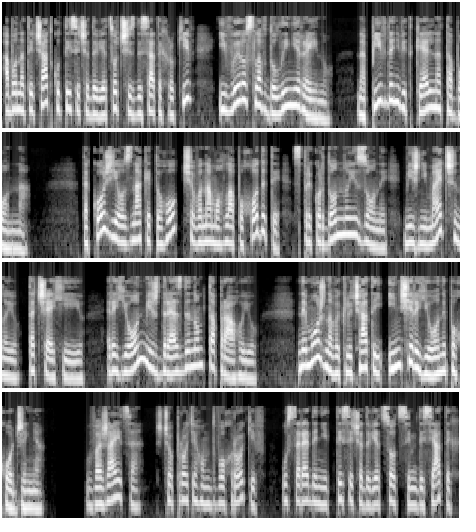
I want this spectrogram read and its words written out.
або на початку 1960-х років і виросла в долині Рейну, на південь від Кельна та Бонна. Також є ознаки того, що вона могла походити з прикордонної зони між Німеччиною та Чехією, регіон між Дрезденом та Прагою. Не можна виключати й інші регіони походження. Вважається, що протягом двох років, у середині 1970-х,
